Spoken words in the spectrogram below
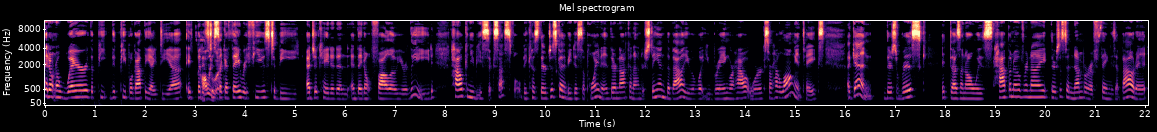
I don't know where the pe- the people got the idea, it, but Hollywood. it's just like if they refuse to be educated and and they don't follow your lead, how can you be successful? Because they're just going to be disappointed. They're not going to understand the value of what you bring or how it works or how long it takes. Again, there's risk it doesn't always happen overnight. There's just a number of things about it.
